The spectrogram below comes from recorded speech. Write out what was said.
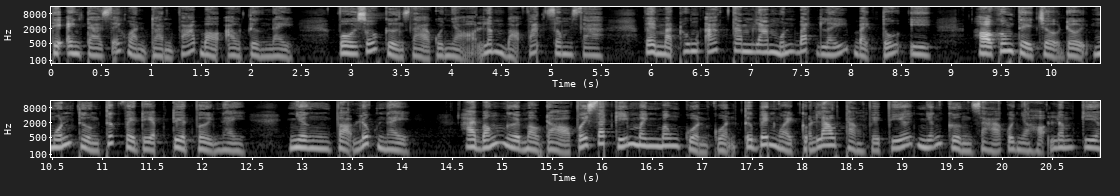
thì anh ta sẽ hoàn toàn phá bỏ ảo tưởng này. Vô số cường giả của nhỏ Lâm Bảo Phát xông ra, về mặt hung ác tham lam muốn bắt lấy Bạch Tố Y. Họ không thể chờ đợi muốn thưởng thức về đẹp tuyệt vời này. Nhưng vào lúc này, Hai bóng người màu đỏ với sát khí mênh mông cuộn cuộn từ bên ngoài cửa lao thẳng về phía những cường giả của nhà họ Lâm kia.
